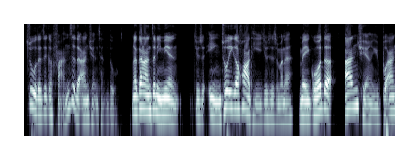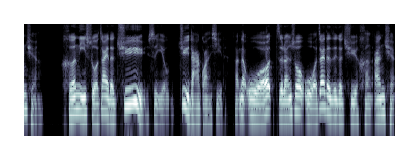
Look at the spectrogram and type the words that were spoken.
住的这个房子的安全程度。那当然这里面就是引出一个话题，就是什么呢？美国的安全与不安全和你所在的区域是有巨大关系的啊。那我只能说我在的这个区很安全，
